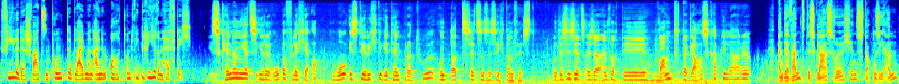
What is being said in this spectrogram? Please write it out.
Viele der schwarzen Punkte bleiben an einem Ort und vibrieren heftig. Die scannen jetzt ihre Oberfläche ab. Wo ist die richtige Temperatur? Und dort setzen sie sich dann fest. Und das ist jetzt also einfach die Wand der Glaskapillare. An der Wand des Glasröhrchens docken sie an,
